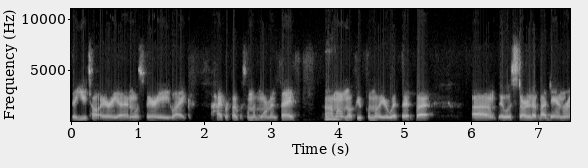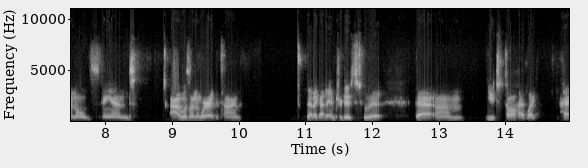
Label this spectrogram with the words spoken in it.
the Utah area and was very like hyper focused on the Mormon faith. Um, mm-hmm. I don't know if you're familiar with it, but uh, it was started up by Dan Reynolds, and I was unaware at the time that I got introduced to it that um, Utah had like had,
